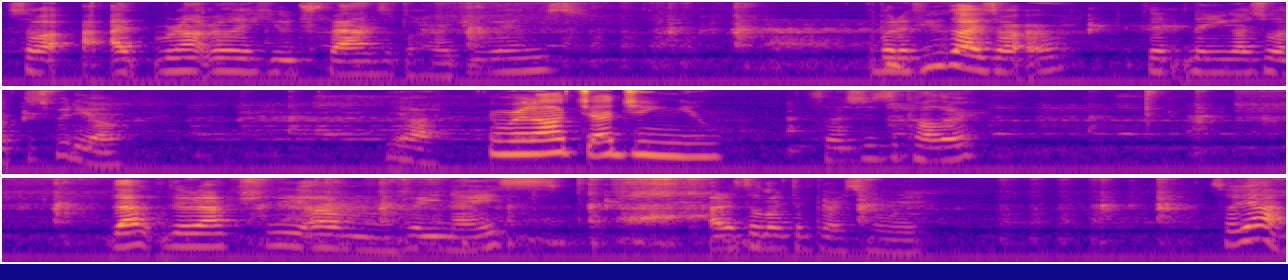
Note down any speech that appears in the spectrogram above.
So I, I, we're not really huge fans of the harpy wings. But if you guys are, then, then you guys will like this video. Yeah. And we're not judging you. So this is the color. That they're actually um pretty nice. I just don't like them personally. So yeah,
